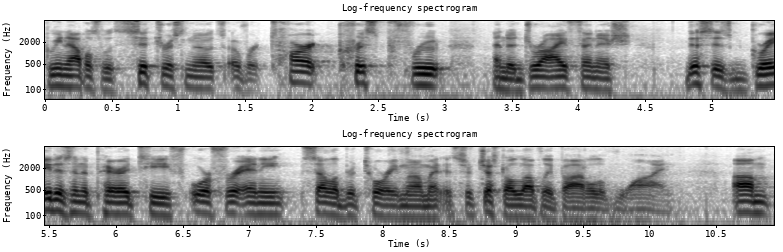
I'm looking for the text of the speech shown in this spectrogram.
green apples with citrus notes over tart, crisp fruit and a dry finish. This is great as an aperitif or for any celebratory moment. It's just a lovely bottle of wine. Um,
